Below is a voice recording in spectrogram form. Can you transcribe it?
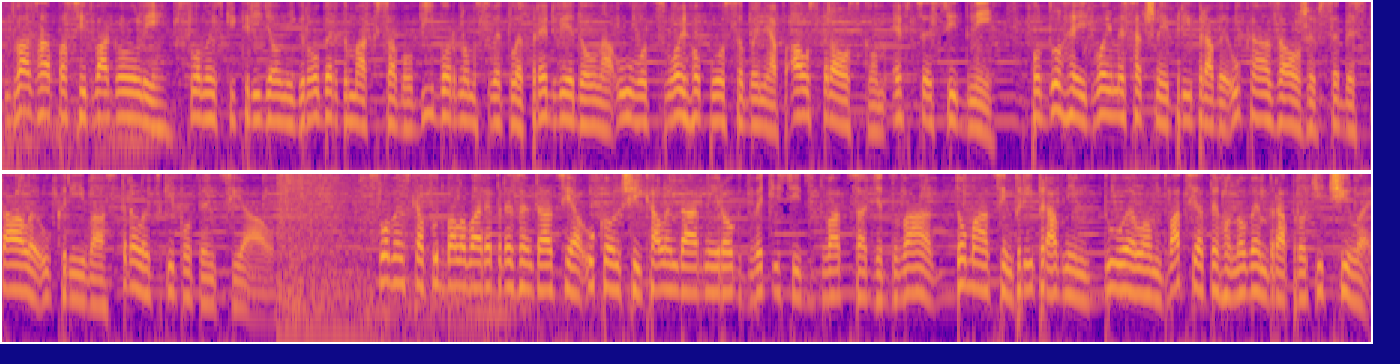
Dva zápasy, dva góly. Slovenský krídelník Robert Mack sa vo výbornom svetle predviedol na úvod svojho pôsobenia v austrálskom FC Sydney. Po dlhej dvojmesačnej príprave ukázal, že v sebe stále ukrýva strelecký potenciál. Slovenská futbalová reprezentácia ukončí kalendárny rok 2022 domácim prípravným duelom 20. novembra proti Čile.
